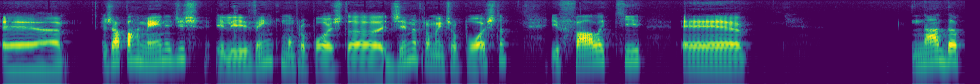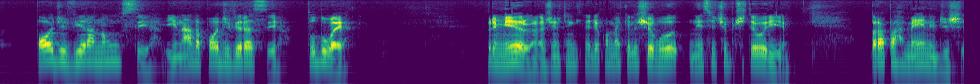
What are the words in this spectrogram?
É, já Parmênides, ele vem com uma proposta diametralmente oposta e fala que é, nada pode vir a não ser e nada pode vir a ser, tudo é. Primeiro, a gente tem que entender como é que ele chegou nesse tipo de teoria. Para Parmênides,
